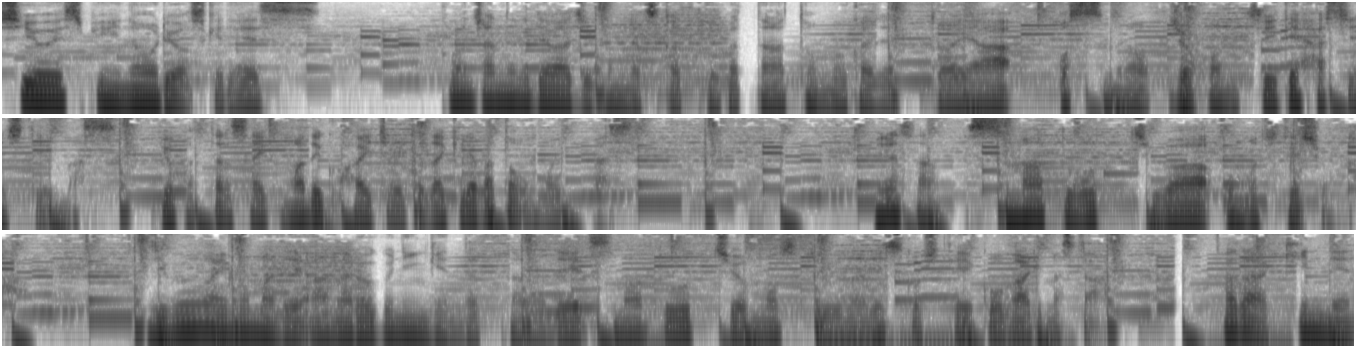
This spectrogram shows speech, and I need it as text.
COSP のりょうすけです。このチャンネルでは自分が使ってよかったなと思うガジェットやおすすめの情報について発信しています。よかったら最後までご拝聴いただければと思います。皆さん、スマートウォッチはお持ちでしょうか？自分は今までアナログ人間だったので、スマートウォッチを持つというのに少し抵抗がありました。ただ、近年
